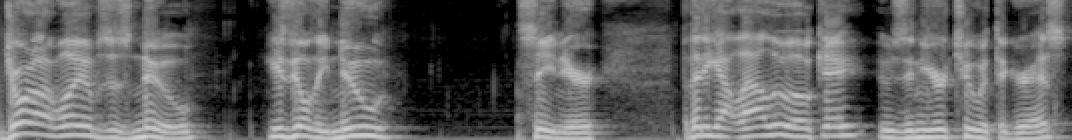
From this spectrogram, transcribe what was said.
Jordan Williams is new; he's the only new senior. But then you got Laolu Oke, who's in year two with the Griz.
